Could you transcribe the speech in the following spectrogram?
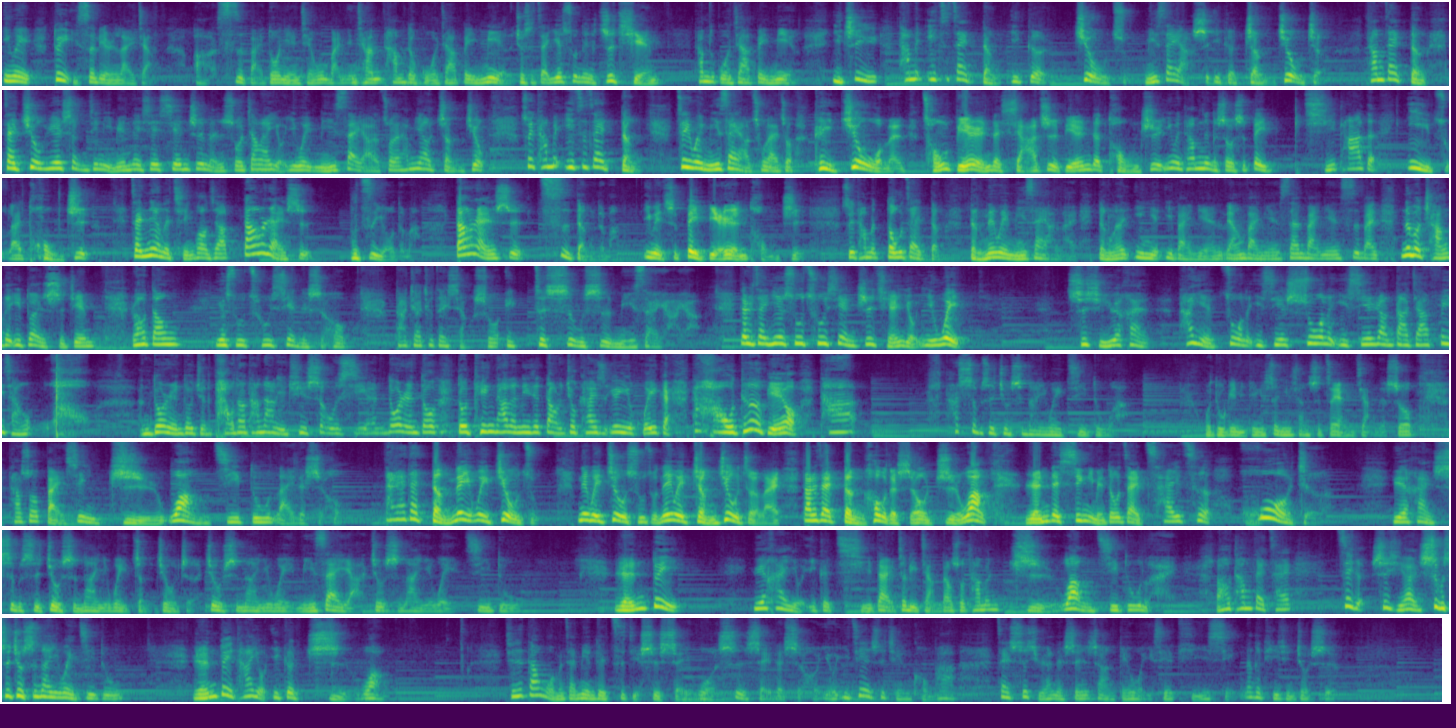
因为对以色列人来讲啊，四百多年前、五百年前，他们的国家被灭了，就是在耶稣那个之前，他们的国家被灭了，以至于他们一直在等一个救主，弥赛亚是一个拯救者。他们在等，在旧约圣经里面，那些先知们说，将来有一位弥赛亚出来，他们要拯救，所以他们一直在等这位弥赛亚出来之后，可以救我们从别人的辖制、别人的统治，因为他们那个时候是被其他的异族来统治，在那样的情况之下，当然是不自由的嘛，当然是次等的嘛，因为是被别人统治，所以他们都在等，等那位弥赛亚来。等了一年、一百年、两百年、三百年、四百，那么长的一段时间，然后当耶稣出现的时候，大家就在想说：“诶，这是不是弥赛亚呀？”但是在耶稣出现之前，有一位施洗约翰，他也做了一些、说了一些，让大家非常哇，很多人都觉得跑到他那里去受洗，很多人都都听他的那些道理，就开始愿意悔改。他好特别哦，他他是不是就是那一位基督啊？我读给你听，圣经上是这样讲的：说，他说百姓指望基督来的时候，大家在等那位救主、那位救赎主、那位拯救者来。大家在等候的时候，指望人的心里面都在猜测，或者约翰是不是就是那一位拯救者，就是那一位弥赛亚，就是那一位基督。人对约翰有一个期待，这里讲到说，他们指望基督来。然后他们在猜，这个施洗约翰是不是就是那一位基督？人对他有一个指望。其实，当我们在面对自己是谁，我是谁的时候，有一件事情恐怕在施洗约翰的身上给我一些提醒。那个提醒就是：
